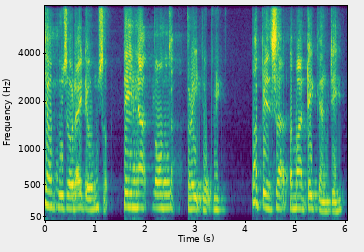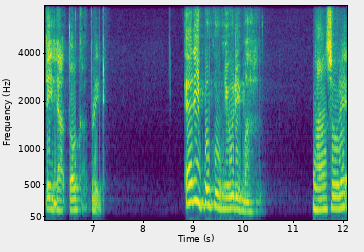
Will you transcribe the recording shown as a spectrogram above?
ကြောင့်ပူဇော်တိုက်တုံးဆိုတိဏသောကပရိဒဝိပပိစသမတိတ်ကံတိတိဏသောကပရိဒအဲ့ဒီပုဂ္ဂိုလ်မျိုးတွေမှာငါဆိုတဲ့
